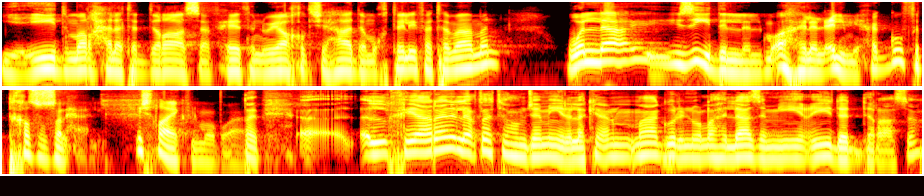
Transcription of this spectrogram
يعيد مرحلة الدراسة بحيث أنه ياخذ شهادة مختلفة تماما؟ ولا يزيد المؤهل العلمي حقه في التخصص الحالي إيش رأيك في الموضوع هذا طيب. آه، الخيارين اللي أعطيتهم جميلة لكن أنا ما أقول إنه والله لازم يعيد الدراسة.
